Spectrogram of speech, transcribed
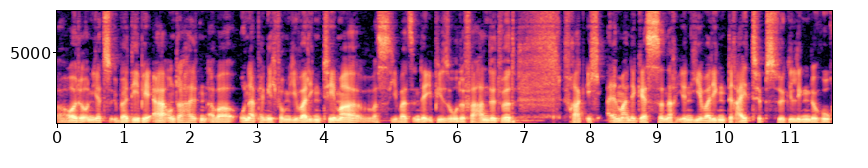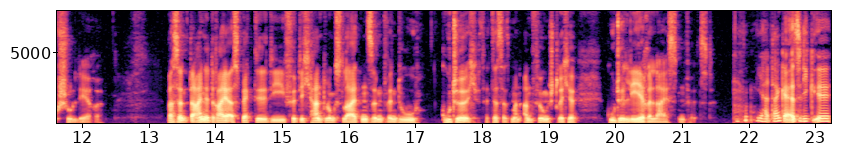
heute und jetzt über DBR unterhalten, aber unabhängig vom jeweiligen Thema, was jeweils in der Episode verhandelt wird, frage ich all meine Gäste nach ihren jeweiligen drei Tipps für gelingende Hochschullehre. Was sind deine drei Aspekte, die für dich handlungsleitend sind, wenn du gute, ich setze das jetzt mal in Anführungsstriche, gute Lehre leisten willst? Ja, danke. Also die äh,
